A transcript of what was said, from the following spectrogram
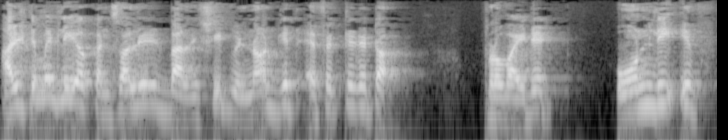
ultimately your consolidated balance sheet will not get affected at all. Provided only if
